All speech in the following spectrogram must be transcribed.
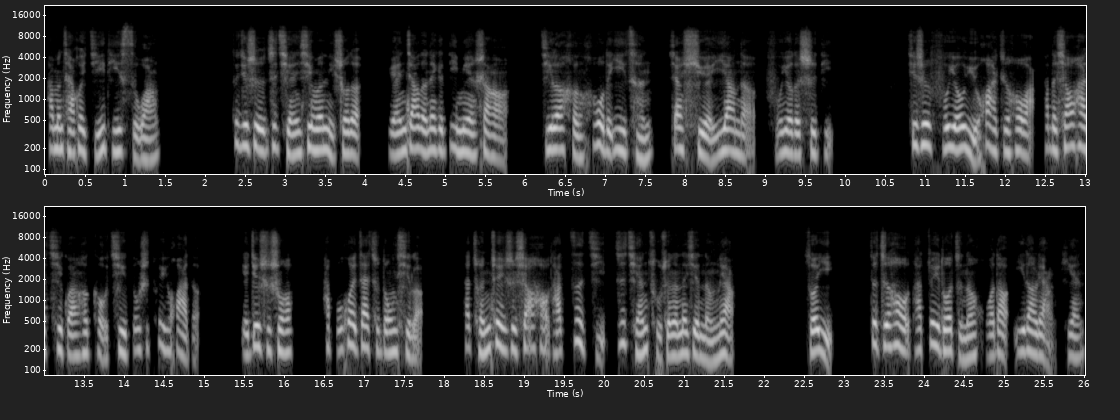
它们才会集体死亡。这就是之前新闻里说的，沅江的那个地面上啊，积了很厚的一层像雪一样的浮游的尸体。其实浮游羽化之后啊，它的消化器官和口器都是退化的，也就是说，它不会再吃东西了，它纯粹是消耗它自己之前储存的那些能量。所以这之后，它最多只能活到一到两天。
